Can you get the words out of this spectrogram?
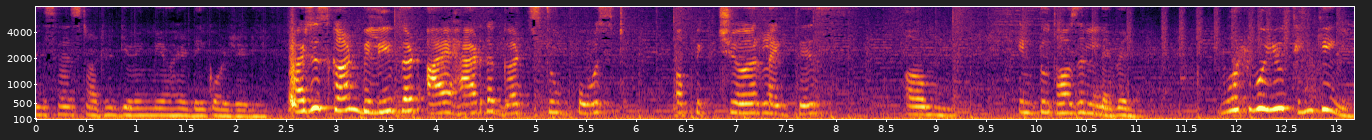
This has started giving me a headache already. I just can't believe that I had the guts to post a picture like this um, in 2011. What were you thinking?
